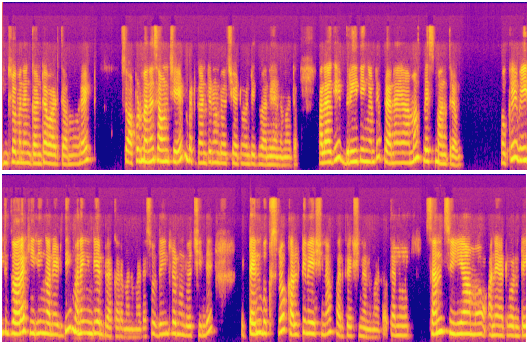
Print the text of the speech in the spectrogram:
ఇంట్లో మనం గంట వాడతాము రైట్ సో అప్పుడు మనం సౌండ్ చేయం బట్ గంట నుండి వచ్చేటువంటి ధ్వని అన్నమాట. అలాగే బ్రీతింగ్ అంటే ప్రాణాయామ ప్లస్ మంత్రం. ఓకే వీటి ద్వారా హీలింగ్ అనేది మన ఇండియన్ ప్రకారం అన్నమాట. సో దీంట్లో నుండి వచ్చింది టెన్ బుక్స్లో కల్టివేషన్ ఆఫ్ పర్ఫెక్షన్ అన్నమాట. తను సన్ సియామో అనేటువంటి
